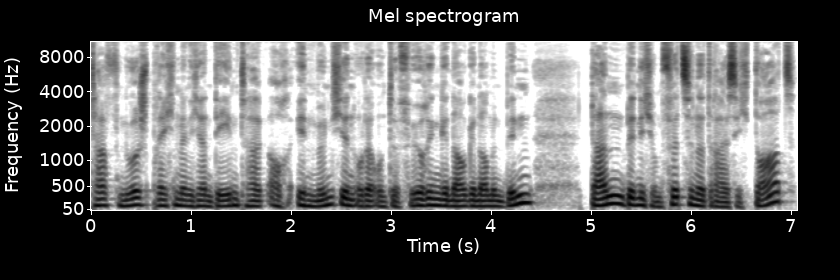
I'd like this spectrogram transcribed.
TAF nur sprechen, wenn ich an dem Tag auch in München oder unter Föhring genau genommen bin. Dann bin ich um 14.30 Uhr dort.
